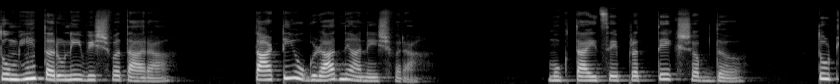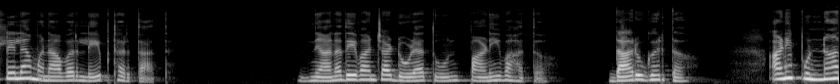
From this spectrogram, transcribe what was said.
तुम्ही तरुणी विश्वतारा ताटी उघडा ज्ञानेश्वरा. मुक्ताईचे प्रत्येक शब्द तुटलेल्या मनावर लेप ठरतात. ज्ञानदेवांच्या डोळ्यातून पाणी वाहतं. दार उघडतं आणि पुन्हा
